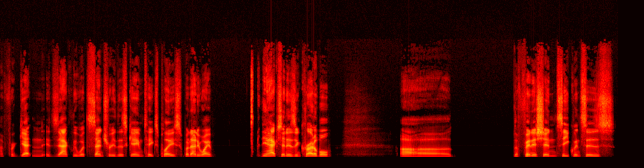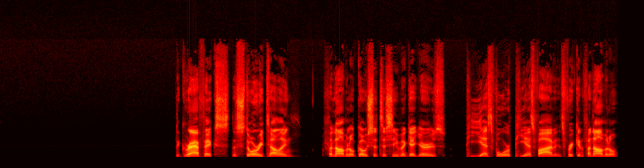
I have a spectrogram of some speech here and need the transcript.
I'm forgetting exactly what century this game takes place. But anyway, the action is incredible. Uh, the finishing sequences, the graphics, the storytelling, phenomenal. Ghost of Tsushima, get yours. PS4, PS5, it's freaking phenomenal.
